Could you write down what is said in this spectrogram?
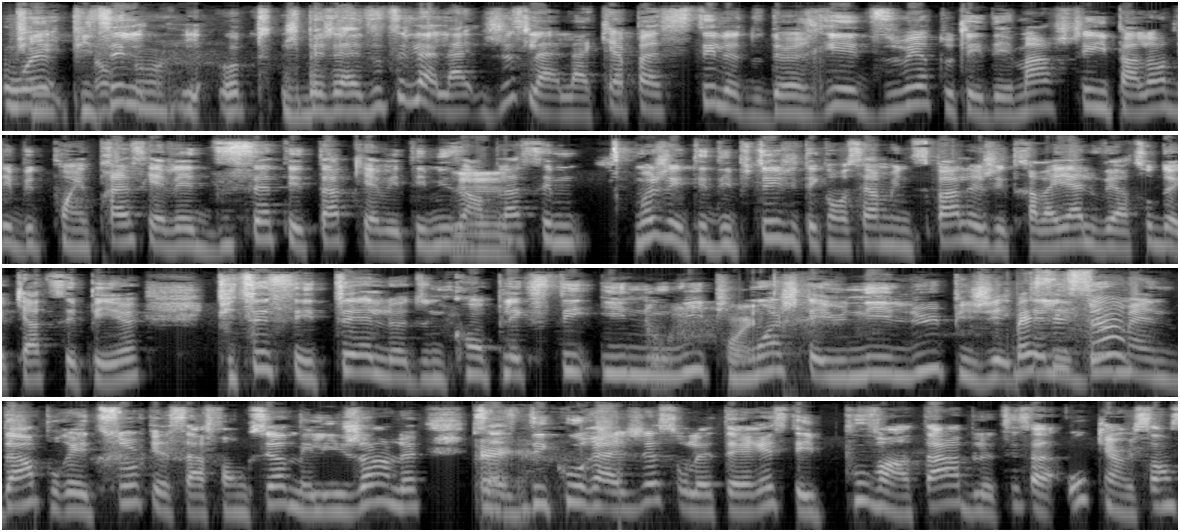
Oui, puis tu sais, ben, j'allais dire, la, la, juste la, la capacité là, de, réduire toutes les démarches. Tu sais, il parlait en début de point de presse qu'il y avait 17 étapes qui avaient été mises en mm. place. moi, j'ai été députée, j'étais conseillère municipale, j'ai travaillé à l'ouverture de quatre CPE. Puis tu sais, c'était d'une complexité inouïe. Puis moi, j'étais une élue, puis j'ai ben, les deux mains dedans pour être sûre que ça fonctionne. Mais les gens là, ça se décourageait sur le terrain, c'était épouvantable. Tu sais, ça n'a aucun sens.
